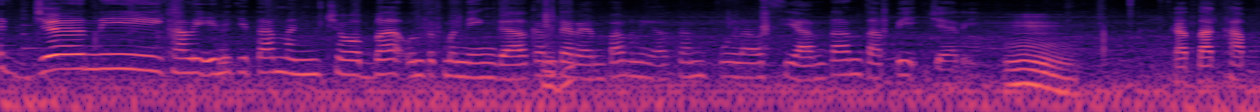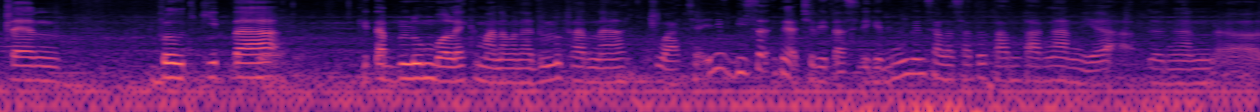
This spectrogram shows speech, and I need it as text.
Inside Journey kali ini kita mencoba untuk meninggalkan Mhm. Terempa, meninggalkan Pulau Siantan, tapi Jerry Hmm, kata kapten boat kita kita belum boleh ke mana-mana dulu karena cuaca. Ini bisa nggak cerita sedikit? Ini mungkin salah satu tantangan ya dengan eh,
